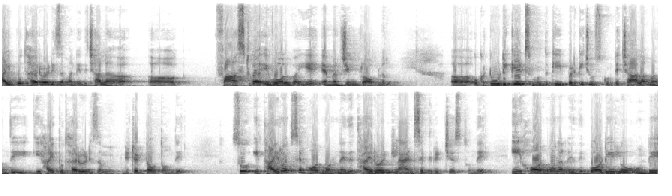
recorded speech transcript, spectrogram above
hypothyroidism అనేది చాలా ఫాస్ట్గా ఇవాల్వ్ అయ్యే ఎమర్జింగ్ ప్రాబ్లం ఒక టూ డికేట్స్ ముందుకి ఇప్పటికీ చూసుకుంటే చాలా మందికి హైపోథైరాయిడిజం డిటెక్ట్ అవుతుంది. సో ఈ థైరాక్సిన్ హార్మోన్ అనేది థైరాయిడ్ గ్లాండ్ సెక్రెట్ చేస్తుంది. ఈ హార్మోన్ అనేది బాడీలో ఉండే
